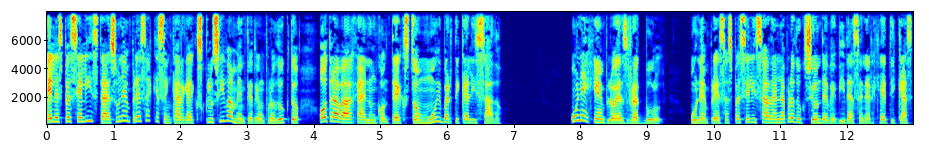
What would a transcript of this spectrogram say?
El especialista es una empresa que se encarga exclusivamente de un producto o trabaja en un contexto muy verticalizado. Un ejemplo es Red Bull, una empresa especializada en la producción de bebidas energéticas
